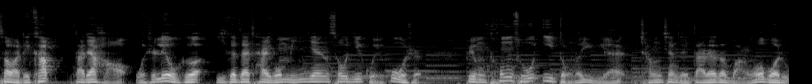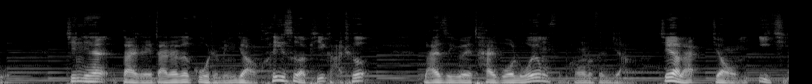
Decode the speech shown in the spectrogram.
萨瓦迪卡，大家好，我是六哥，一个在泰国民间搜集鬼故事，并用通俗易懂的语言呈现给大家的网络博主。今天带给大家的故事名叫《黑色皮卡车》，来自一位泰国罗永府朋友的分享。接下来就让我们一起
